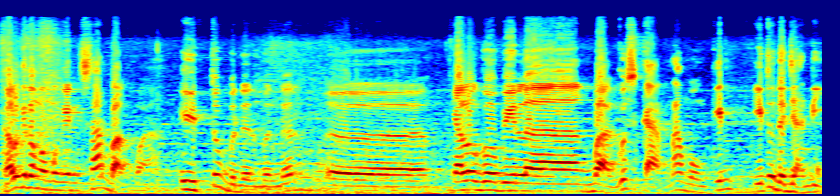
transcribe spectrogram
kalau kita ngomongin Starbucks, pak, itu bener-bener eh, kalau gue bilang bagus karena mungkin itu udah jadi.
